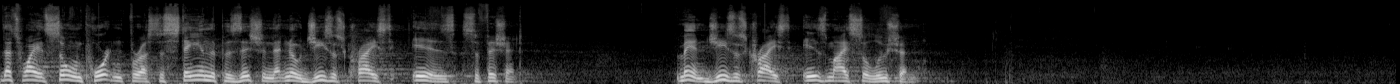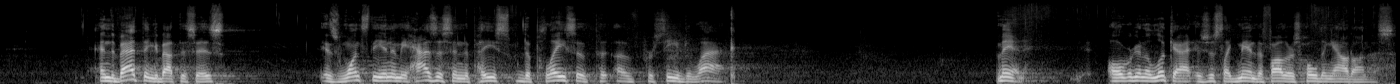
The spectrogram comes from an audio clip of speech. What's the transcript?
That's why it's so important for us to stay in the position that no, Jesus Christ is sufficient. Man, Jesus Christ is my solution. And the bad thing about this is, is once the enemy has us in the place, the place of, of perceived lack, man, all we're going to look at is just like, man, the Father is holding out on us.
